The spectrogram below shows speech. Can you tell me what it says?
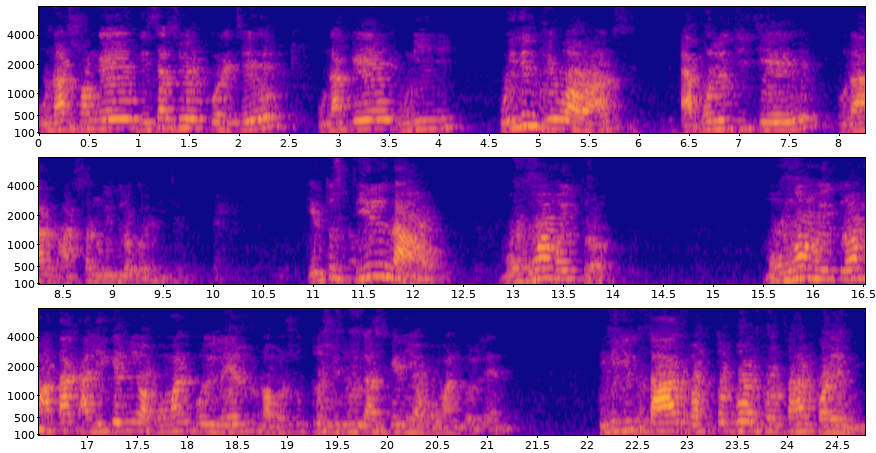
ওনার সঙ্গে ডিসোসিয়েট করেছে। উনাকে, উনি উইদিন ফিউ আওয়ার্স অ্যাপোলজি চেয়ে ওনার ভার্সন উইথড্র করে নিয়েছেন। কিন্তু স্টিল নাও মহুয়া মৈত্র মহুয়া মৈত্র মাতা কালীকে নিয়ে অপমান করলেন নবসূত্র শিডিউল কাস্টকে নিয়ে অপমান করলেন তিনি কিন্তু তার বক্তব্য প্রত্যাহার করেননি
